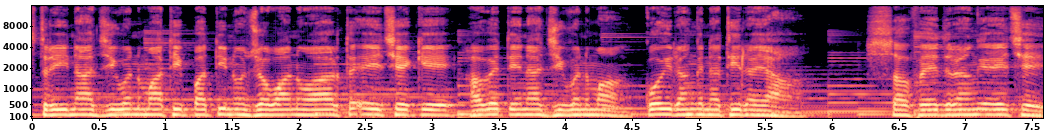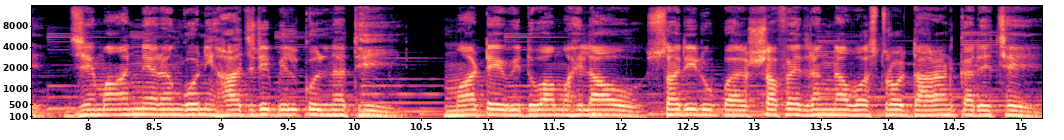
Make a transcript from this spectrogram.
સ્ત્રીના જીવનમાંથી પતિનો જવાનો અર્થ એ છે કે હવે તેના જીવનમાં કોઈ રંગ નથી રહ્યા. સફેદ રંગ એ છે, જેમાં અન્ય રંગોની હાજરી બિલકુલ નથી. માટે વિધવા મહિલાઓ શરીર ઉપર સફેદ રંગના વસ્ત્રો ધારણ કરે છે.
